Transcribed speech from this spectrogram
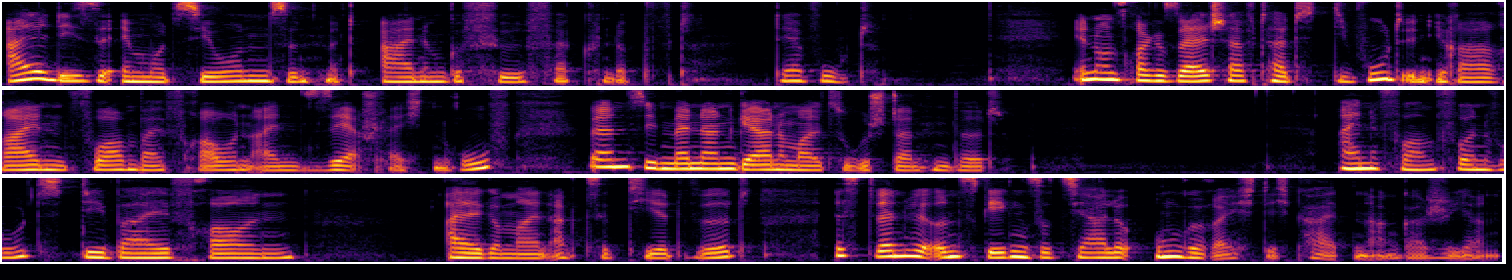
All diese Emotionen sind mit einem Gefühl verknüpft, der Wut. In unserer Gesellschaft hat die Wut in ihrer reinen Form bei Frauen einen sehr schlechten Ruf, während sie Männern gerne mal zugestanden wird. Eine Form von Wut, die bei Frauen allgemein akzeptiert wird, ist, wenn wir uns gegen soziale Ungerechtigkeiten engagieren.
